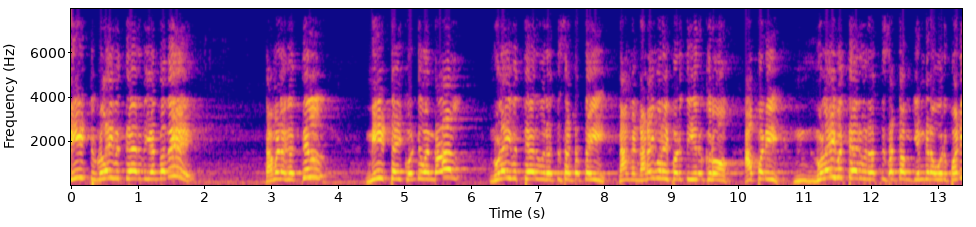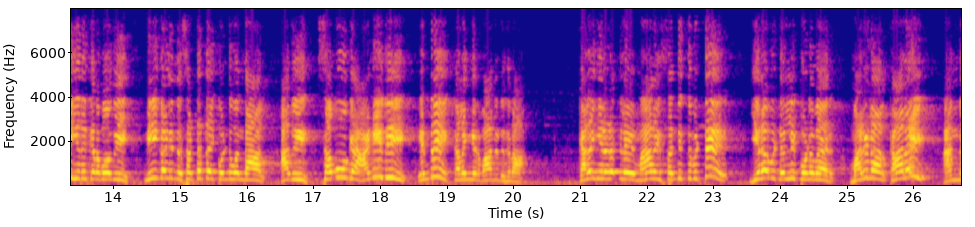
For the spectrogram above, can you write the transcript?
நீட் நுழைவுத் தேர்வு என்பது தமிழகத்தில் நீட்டை கொண்டு வந்தால் நுழைவுத் தேர்வு ரத்து சட்டத்தை நாங்கள் நடைமுறைப்படுத்தி இருக்கிறோம். அப்படி நுழைவுத் தேர்வு ரத்து சட்டம் என்கிற ஒரு படி இருக்கிற போது நீங்கள் இந்த சட்டத்தை கொண்டு வந்தால் அது சமூக அநீதி என்று கலைஞர் வாதிடுகிறார். கலைஞரிடத்திலே மாலை சந்தித்து விட்டு இரவு டெல்லி போனவர் மறுநாள் காலை அந்த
